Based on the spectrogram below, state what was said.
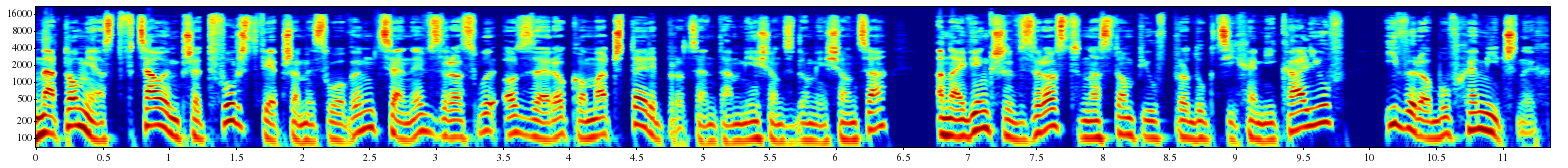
Natomiast w całym przetwórstwie przemysłowym ceny wzrosły o 0,4% miesiąc do miesiąca, a największy wzrost nastąpił w produkcji chemikaliów i wyrobów chemicznych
